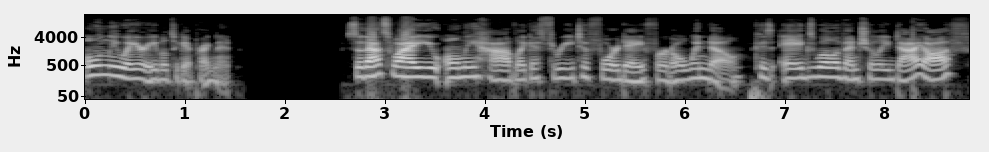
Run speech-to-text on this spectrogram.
Only way you're able to get pregnant. So that's why you only have like a three to four day fertile window, because eggs will eventually die off,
